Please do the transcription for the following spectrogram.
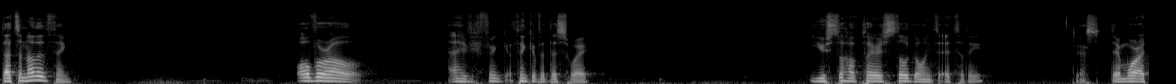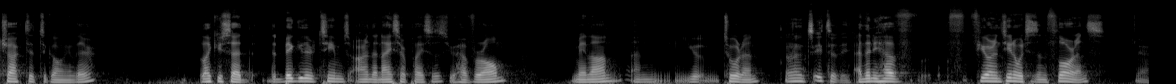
That's another thing. Overall, if you think think of it this way, you still have players still going to Italy. Yes. They're more attracted to going there. Like you said, the bigger teams are in the nicer places. You have Rome, Milan, and you, Turin, And it's Italy. and then you have Fiorentina, which is in Florence. Yeah.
